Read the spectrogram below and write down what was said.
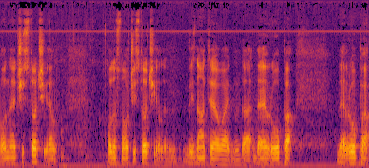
o nečistoći, jel, odnosno o čistoći, jel, vi znate ovaj, da, da je Evropa da je Evropa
